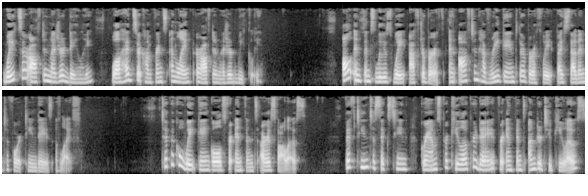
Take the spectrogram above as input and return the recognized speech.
Weights are often measured daily, while head circumference and length are often measured weekly. All infants lose weight after birth and often have regained their birth weight by 7 to 14 days of life. Typical weight gain goals for infants are as follows 15 to 16 grams per kilo per day for infants under 2 kilos,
